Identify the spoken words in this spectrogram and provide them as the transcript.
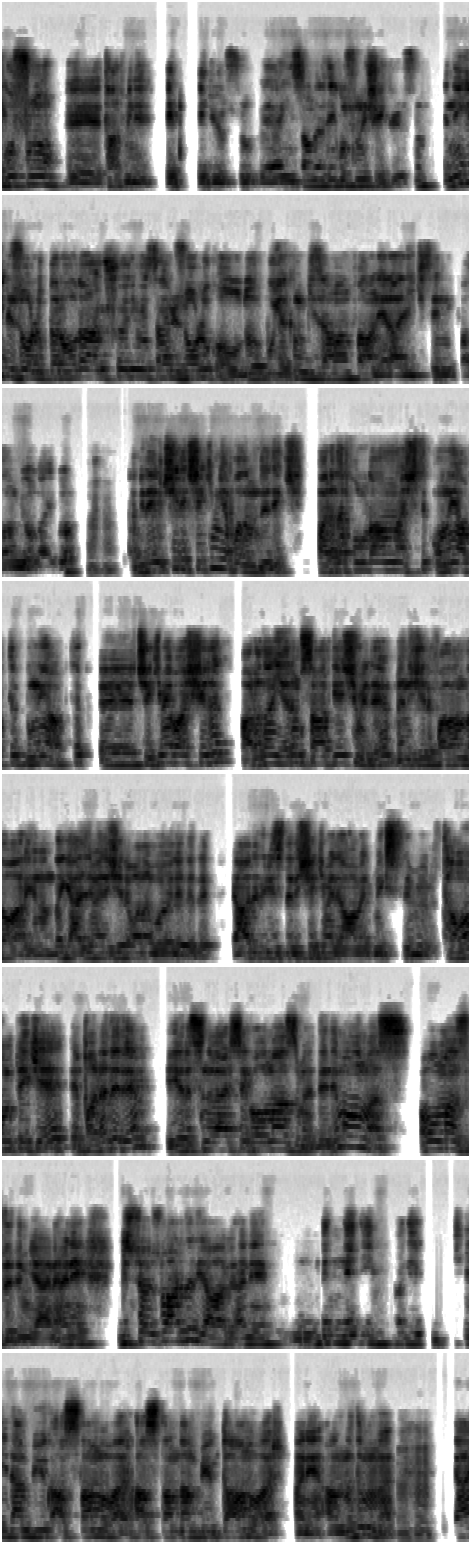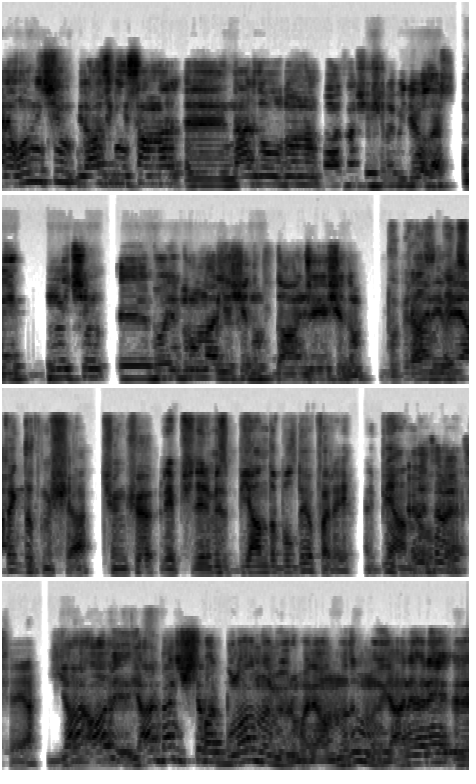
egosunu e, tatmin ed- ediyorsun veya insanların egosunu çekiyorsun. E, ne gibi zorluklar oldu abi? Şöyle mesela bir zorluk oldu. Bu yakın bir zaman falan herhalde iki senelik falan bir olay bu. Hı hı. Bir rapçiyle çekim yapalım dedik. Parada pulda anlaştık. Onu yaptık, bunu yaptık. E, çekime başladık. Aradan yarım saat geçmedi. Menajeri falan da var yanında. Geldi menajeri bana böyle dedi. Ya dedi biz dedi çekime devam etmek istemiyoruz. Tamam peki e, para dedim. E, yarısını versek olmaz mı? Dedim olmaz. Olmaz dedim yani. Hani bir söz vardır ya abi hani ne, ne diyeyim hani şeyden büyük aslan mı var? Aslandan büyük dağ mı var? Hani anladın mı? Hı hı. Yani onun için birazcık insanlar e, nerede olduğunu bazen şaşırabiliyorlar. Hani bunun için e, böyle durumlar yaşadım. Daha önce yaşadım. Bu biraz yani expected'mış veya... ya. Çünkü rapçilerimiz bir anda buldu ya parayı. Hani bir anda evet, oldu evet. şey ya. Ya abi yani ben işte bak bunu anlamıyorum hani anladın mı? Yani hani e,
